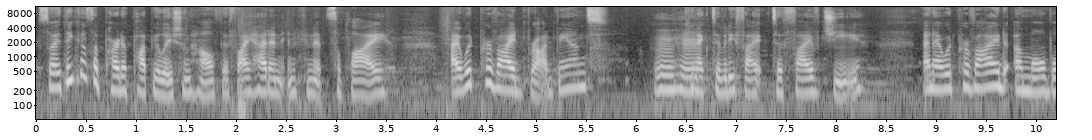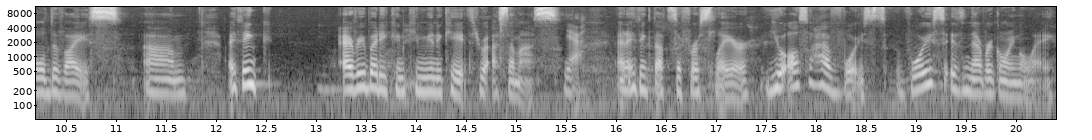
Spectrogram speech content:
So I think as a part of population health, if I had an infinite supply, I would provide broadband connectivity fi- to 5G, and I would provide a mobile device. Um, I think everybody can communicate through SMS. Yeah. And I think that's the first layer. You also have voice. Voice is never going away.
